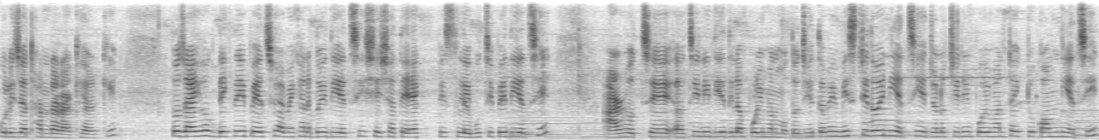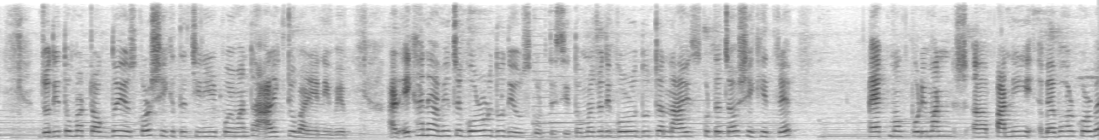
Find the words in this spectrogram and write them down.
কলিজা ঠান্ডা রাখে আর কি। তো যাই হোক, দেখতেই পেয়েছ, আমি এখানে দই দিয়েছি, সেই সাথে এক পিস লেবু চিপে দিয়েছি। আর হচ্ছে চিনি দিয়ে দিলাম পরিমাণ মতো। যেহেতু আমি মিষ্টি দই নিয়েছি, এর জন্য চিনির পরিমাণটা একটু কম নিয়েছি। যদি তোমরা টক দই ইউজ করো, সেক্ষেত্রে চিনির পরিমাণটা আরেকটু বাড়িয়ে নিবে। আর এখানে আমি হচ্ছে গরুর দুধ ইউজ করতেছি। তোমরা যদি গরুর দুধটা না ইউজ করতে চাও, সেক্ষেত্রে এক মগ পরিমাণ পানি ব্যবহার করবে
